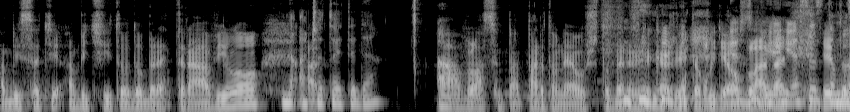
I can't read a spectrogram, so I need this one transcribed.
aby, sa ti, aby ti to dobre trávilo. No a čo to je teda? A vlastne, pardon, ja už to beriem, že každý to bude ovládať. ja je, to,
